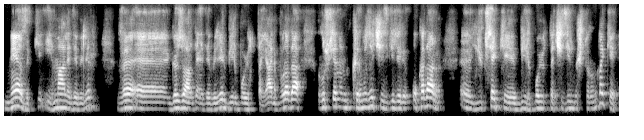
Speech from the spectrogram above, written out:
ne yazık ki ihmal edebilir ve e, göz ardı edebilir bir boyutta. Yani burada Rusya'nın kırmızı çizgileri o kadar e, yüksek e, bir boyutta çizilmiş durumda ki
